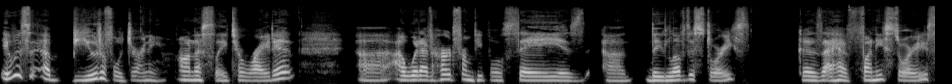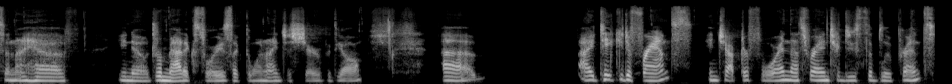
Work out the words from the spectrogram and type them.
it was a beautiful journey, honestly, to write it. Uh, what I've heard from people say is uh, they love the stories because I have funny stories and I have, you know, dramatic stories like the one I just shared with y'all. Uh, I take you to France in chapter four, and that's where I introduce the blueprint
